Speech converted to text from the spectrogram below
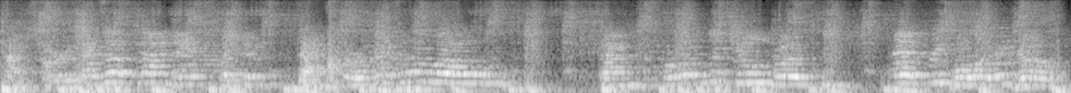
Dance for a better planet, dance for a better world. Dance for all the children, every boy and girl.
